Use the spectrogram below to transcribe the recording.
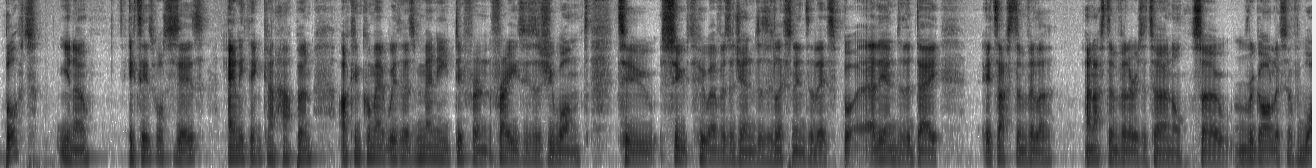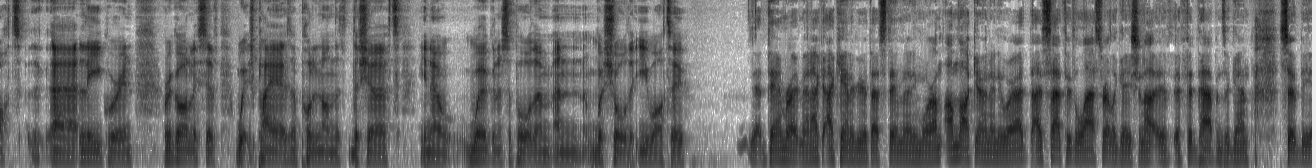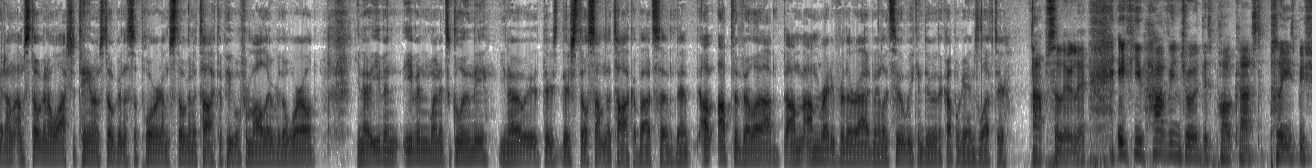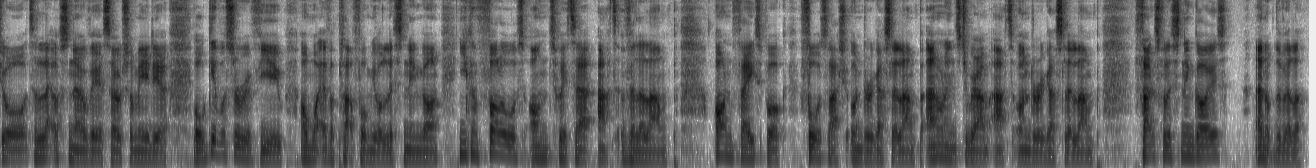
But, you know, it is what it is. Anything can happen. I can come out with as many different phrases as you want to suit whoever's agendas is listening to this. But at the end of the day, it's Aston Villa and Aston Villa is eternal. So regardless of what uh, league we're in, regardless of which players are pulling on the, the shirt, you know we're going to support them, and we're sure that you are too. Yeah, damn right, man. I, I can't agree with that statement anymore. I'm, I'm not going anywhere. I, I sat through the last relegation. I, if, if it happens again, so be it. I'm, I'm still going to watch the team. I'm still going to support. I'm still going to talk to people from all over the world. You know, even even when it's gloomy, you know, there's there's still something to talk about. So man, up, up the Villa. I'm, I'm I'm ready for the ride, man. Let's see what we can do with a couple games left here. Absolutely. If you have enjoyed this podcast, please be sure to let us know via social media or give us a review on whatever platform you're listening on. You can follow us on Twitter at Villa Lamp, on Facebook forward slash Under a Gaslit Lamp, and on Instagram at Under a Gaslit Lamp. Thanks for listening, guys, and up the Villa.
